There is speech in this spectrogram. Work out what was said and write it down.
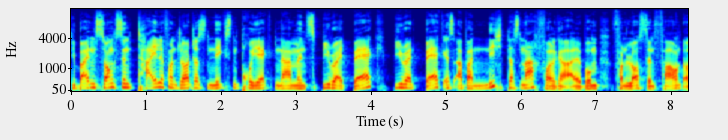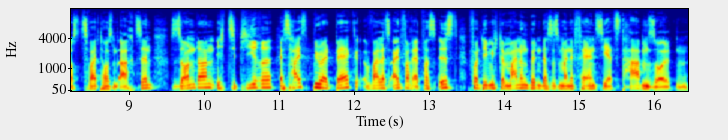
Die beiden Songs sind Teile von Georgias nächsten Projekt namens Be Right Back. Be Right Back ist aber nicht das Nachfolgeralbum von Lost and Found aus 2018, sondern, ich zitiere, es heißt Be Right Back, weil es einfach etwas ist, von dem ich der Meinung bin, dass es meine Fans jetzt haben sollten.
